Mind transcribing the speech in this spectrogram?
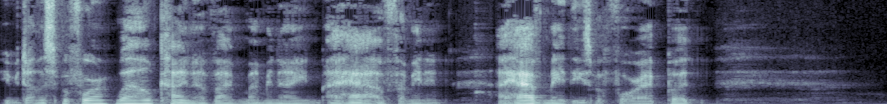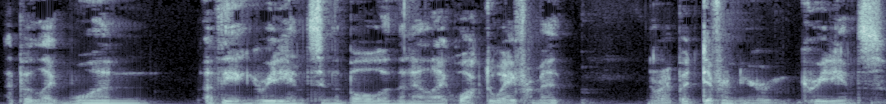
You've done this before? Well, kind of. I, I mean, I, I have. I mean, I have made these before. I put, I put like one of the ingredients in the bowl and then I like walked away from it. Or I put different ingredients.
